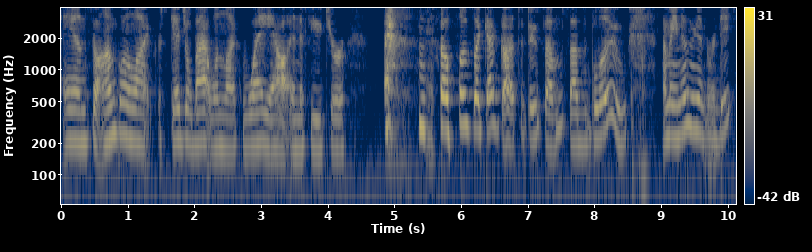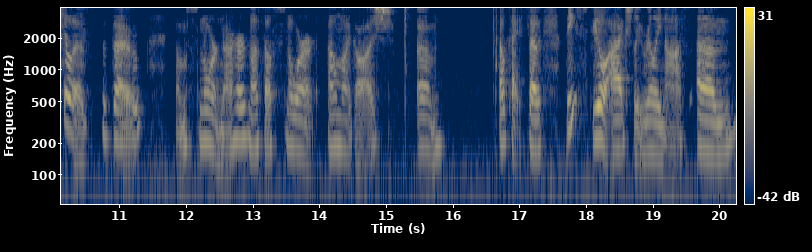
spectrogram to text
and so I'm going to like schedule that one like way out in the future so I was like I've got to do something besides blue I mean isn't it ridiculous so I'm snorting I heard myself snort oh my gosh um okay so these feel actually really nice um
